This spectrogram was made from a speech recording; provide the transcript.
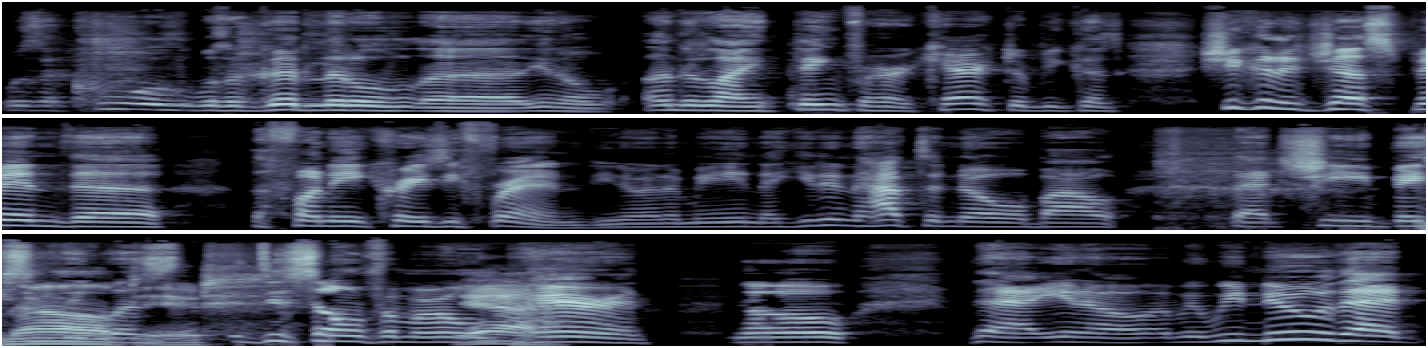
was a cool was a good little uh you know underlying thing for her character because she could have just been the the funny crazy friend you know what i mean like you didn't have to know about that she basically No, was dude. disowned from her own Yeah. parents know that you know i mean we knew that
